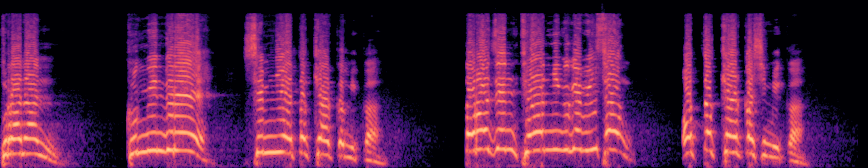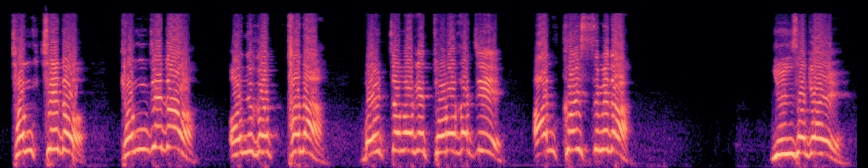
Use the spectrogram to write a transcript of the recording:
불안한 국민들의 심리 어떻게 할 겁니까? 떨어진 대한민국의 위상 어떻게 할 것입니까? 정치도 경제도 어느 것 하나 멀쩡하게 돌아가지 않고 있습니다. 윤석열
